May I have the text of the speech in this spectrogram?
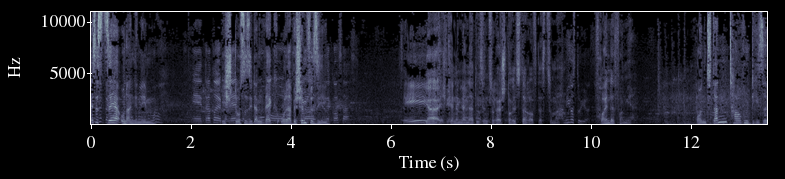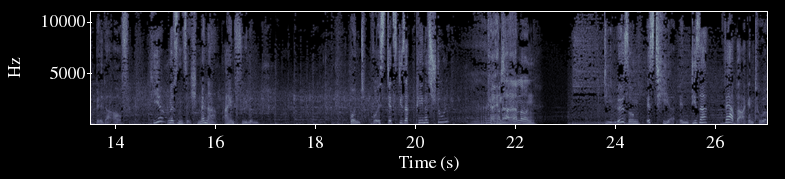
Es ist sehr unangenehm. Ich stoße sie dann weg oder beschimpfe sie. Ja, ich kenne Männer, die sind sogar stolz darauf, das zu machen. Freunde von mir. Und dann tauchen diese Bilder auf. Hier müssen sich Männer einfühlen. Und wo ist jetzt dieser Penisstuhl? Keine Ahnung. Die Lösung ist hier in dieser Werbeagentur.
